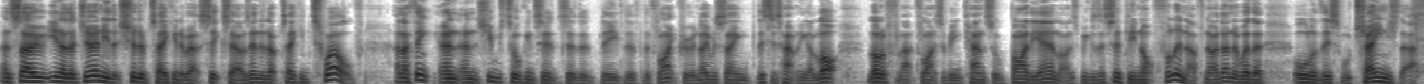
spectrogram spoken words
and so you know the journey that should have taken about six hours ended up taking twelve. And I think, and, and she was talking to, to the, the, the flight crew, and they were saying this is happening a lot. A lot of flat flights are being cancelled by the airlines because they're simply not full enough. Now, I don't know whether all of this will change that,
